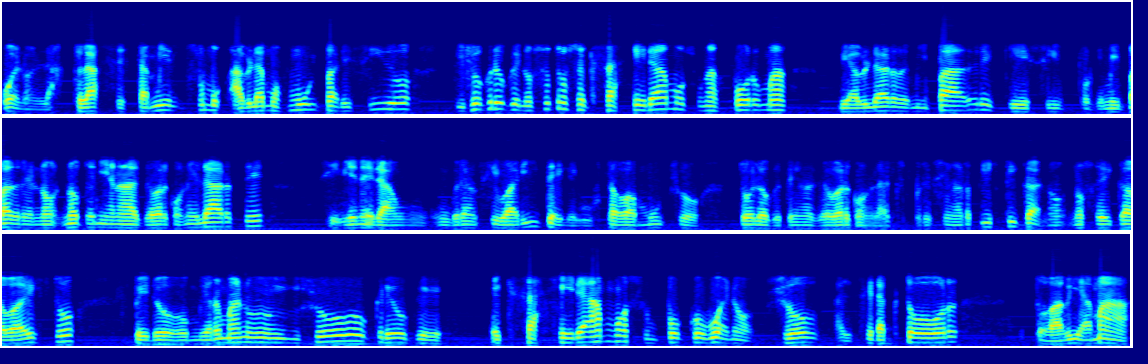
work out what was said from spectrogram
bueno, en las clases también somos, hablamos muy parecido y yo creo que nosotros exageramos una forma de hablar de mi padre, que sí, porque mi padre no, no tenía nada que ver con el arte, si bien era un, gran cibarita y le gustaba mucho todo lo que tenga que ver con la expresión artística, no, no se dedicaba a esto, pero mi hermano y yo creo que exageramos un poco, bueno, yo al ser actor, todavía más.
